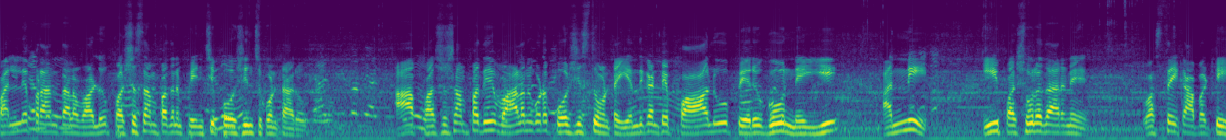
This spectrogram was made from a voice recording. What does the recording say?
పల్లె ప్రాంతాల వాళ్ళు పశు సంపదను పెంచి పోషించుకుంటారు. ఆ పశు సంపదే వాళ్ళను కూడా పోషిస్తూ ఉంటాయి. ఎందుకంటే పాలు పెరుగు నెయ్యి అన్నీ ఈ పశువుల దారినే వస్తాయి కాబట్టి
